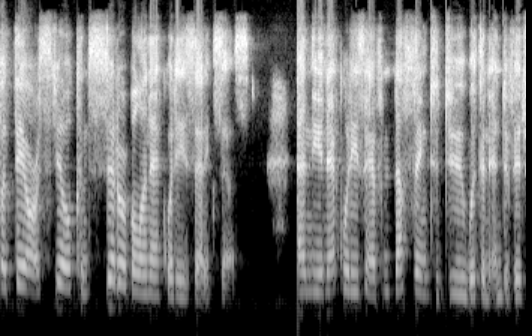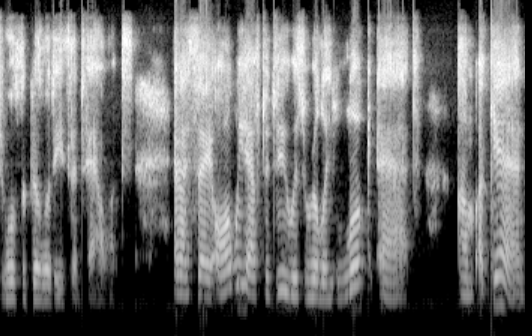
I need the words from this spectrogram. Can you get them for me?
but there are still considerable inequities that exist. And the inequities have nothing to do with an individual's abilities and talents. And I say all we have to do is really look at, um, again,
